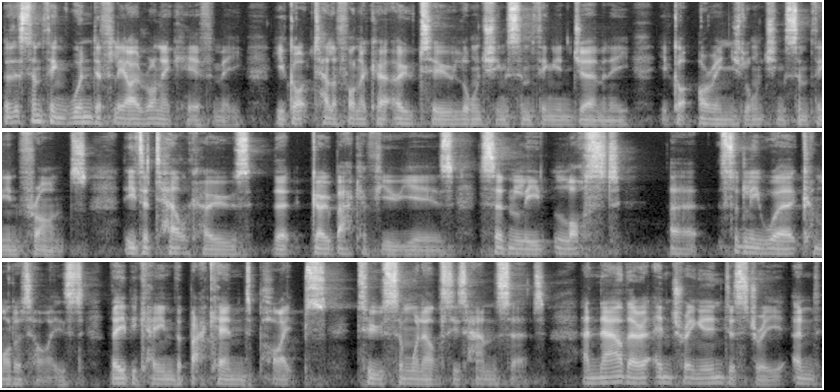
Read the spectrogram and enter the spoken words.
But there's something wonderfully ironic here for me. You've got Telefonica O2 launching something in Germany. You've got Orange launching something in France. These are telcos that go back a few years, suddenly lost. Uh, suddenly were commoditized. They became the back end pipes to someone else's handset, and now they're entering an industry. And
